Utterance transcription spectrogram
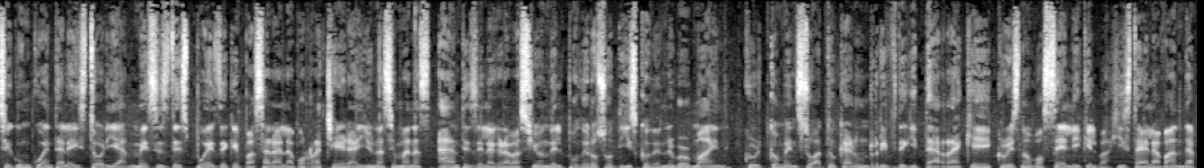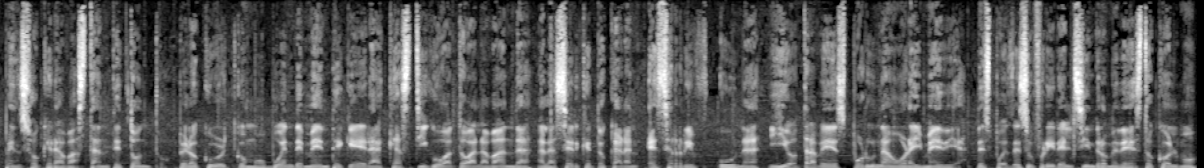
Según cuenta la historia, meses después de que pasara la borrachera y unas semanas antes de la grabación del poderoso disco de Nevermind, Kurt comenzó a tocar un riff de guitarra que Chris Novoselic, el bajista de la banda, pensó que era bastante tonto. Pero Kurt, como buen demente que era, castigó a toda la banda al hacer que tocaran ese riff una y otra vez por una hora y media. Después de sufrir el síndrome de Estocolmo,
